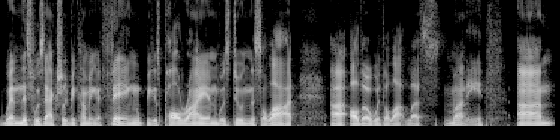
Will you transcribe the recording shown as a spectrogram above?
when this was actually becoming a thing, because Paul Ryan was doing this a lot, uh, although with a lot less money. Um,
